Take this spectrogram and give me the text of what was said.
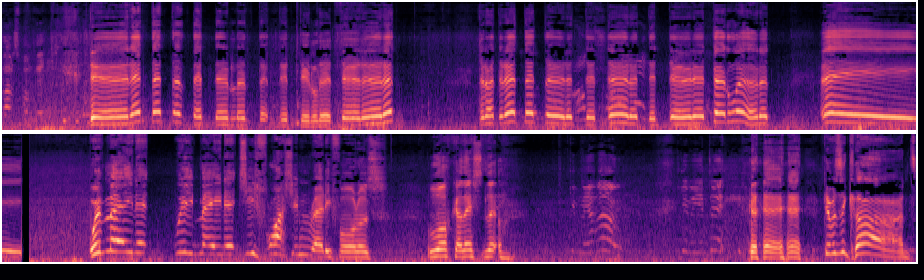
Thanks, Hey! We've made it! We've made it! She's flashing ready for us. Look at this little... Give me a no! Give me a dick! Give us a card!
